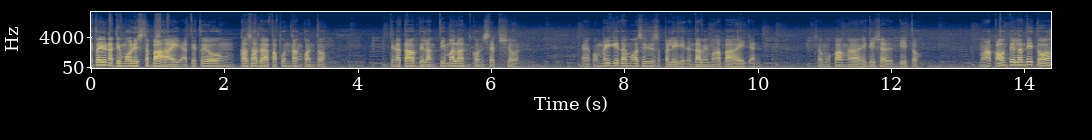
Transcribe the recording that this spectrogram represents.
Ito yung na-demolish sa bahay at ito yung kalsada papuntang kanto. Tinatawag nilang Timalan Concepcion. Ayan, kung makikita mo kasi dito sa paligid, ang daming mga bahay dyan. So mukhang ah, hindi siya dito. Mga kaunti lang dito.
